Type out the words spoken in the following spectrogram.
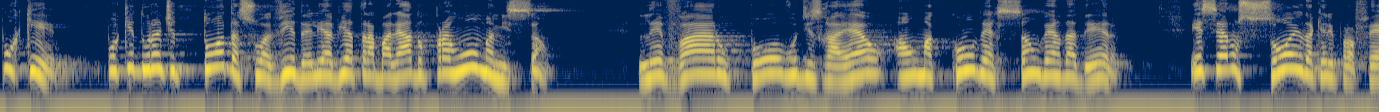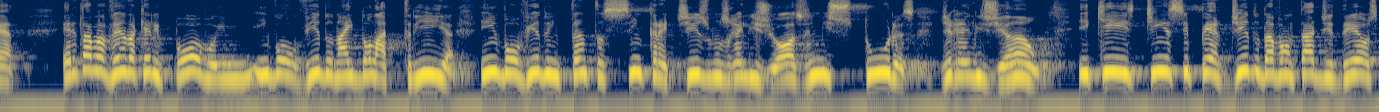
Por quê? Porque durante toda a sua vida ele havia trabalhado para uma missão levar o povo de Israel a uma conversão verdadeira. Esse era o sonho daquele profeta. Ele estava vendo aquele povo envolvido na idolatria, envolvido em tantos sincretismos religiosos, em misturas de religião, e que tinha se perdido da vontade de Deus.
